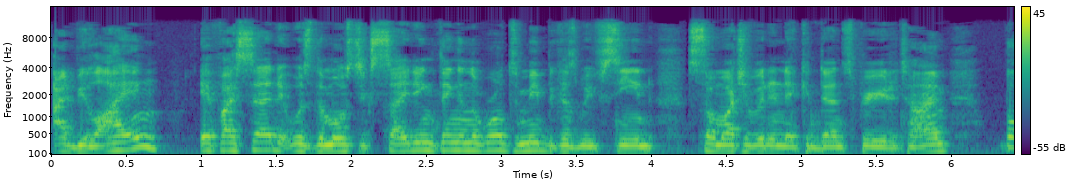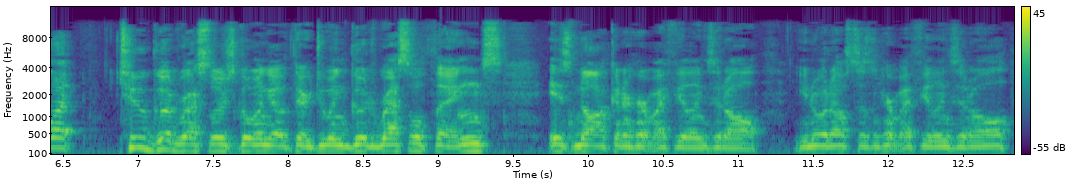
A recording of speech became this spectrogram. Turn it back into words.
I'd be lying if I said it was the most exciting thing in the world to me because we've seen so much of it in a condensed period of time, but two good wrestlers going out there doing good wrestle things is not going to hurt my feelings at all. You know what else doesn't hurt my feelings at all?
